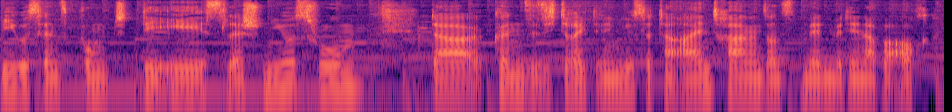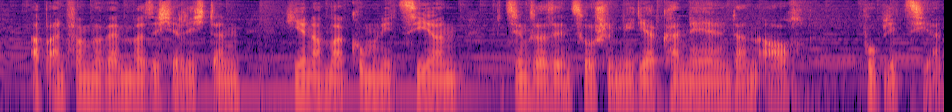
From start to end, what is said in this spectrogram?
migosense.de slash newsroom. Da können Sie sich direkt in den Newsletter eintragen. Ansonsten werden wir den aber auch ab Anfang November sicherlich dann hier nochmal kommunizieren beziehungsweise in Social-Media-Kanälen dann auch publizieren.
